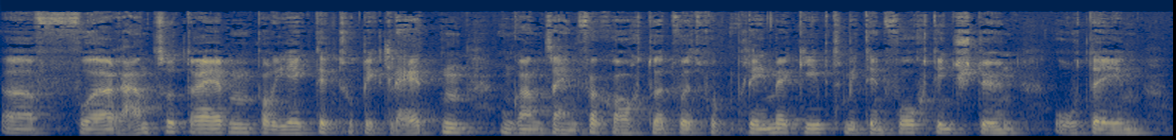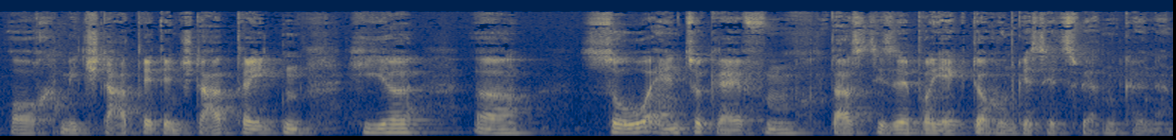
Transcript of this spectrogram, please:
äh, voranzutreiben, Projekte zu begleiten und ganz einfach auch dort, wo es Probleme gibt mit den Fachdienststellen oder eben auch mit Stadträten, Stadträten, hier äh, so einzugreifen, dass diese Projekte auch umgesetzt werden können.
